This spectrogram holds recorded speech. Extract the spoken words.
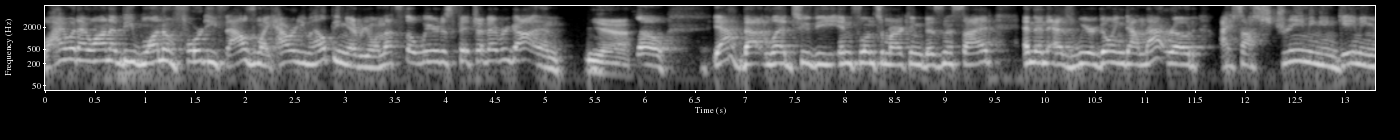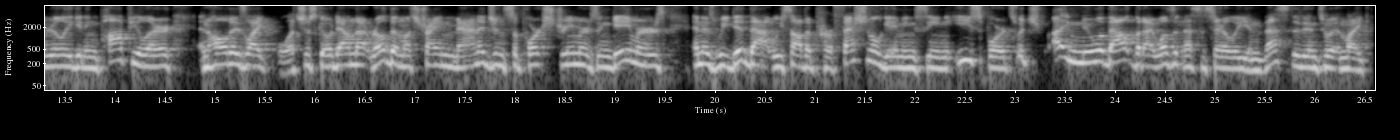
why would I want to be one of 40,000? Like, how are you helping everyone? That's the weirdest pitch I've ever gotten. Yeah. So, yeah, that led to the influencer marketing business side. And then as we were going down that road, I saw streaming and gaming really getting popular. And Holiday's like, well, let's just go down that road then. Let's try and manage and support streamers and gamers. And as we did that, we saw the professional gaming scene, esports, which I knew about, but I wasn't necessarily invested into it. And like,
